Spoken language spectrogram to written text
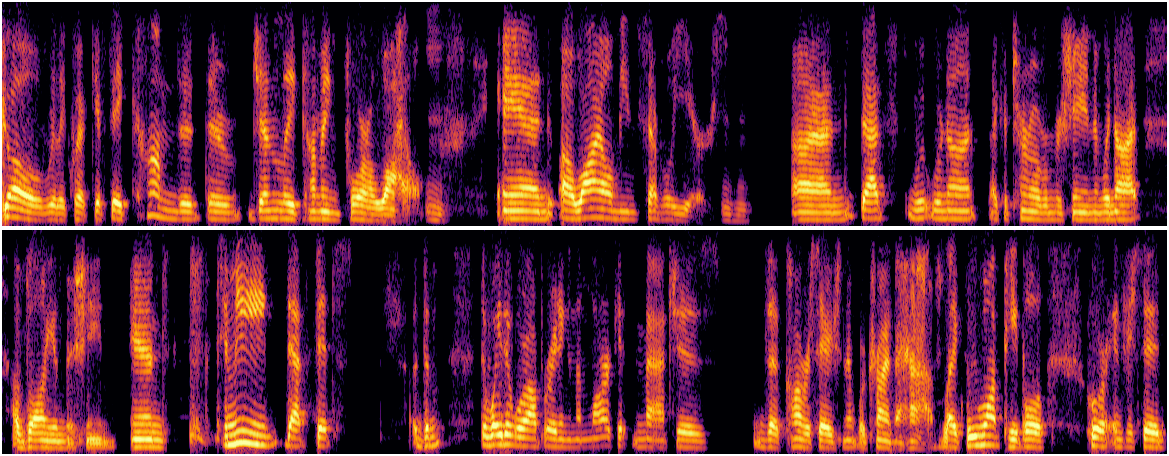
go really quick. If they come, they're, they're generally coming for a while, mm. and a while means several years. Mm-hmm and that's we're not like a turnover machine and we're not a volume machine and to me that fits the the way that we're operating in the market matches the conversation that we're trying to have like we want people who are interested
